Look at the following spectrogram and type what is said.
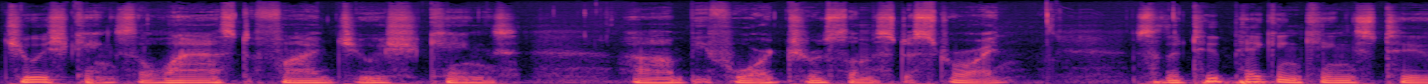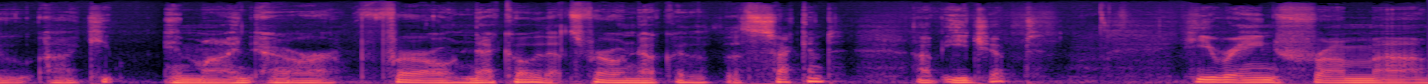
Jewish kings, the last five Jewish kings uh, before Jerusalem is destroyed. So, the two pagan kings to uh, keep in mind are Pharaoh Necho, that's Pharaoh Necho II of Egypt. He reigned from uh,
